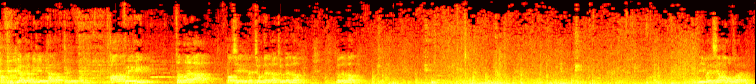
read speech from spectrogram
好，不要不要给别人看，好，给别人看。好，这边可以转过来了。抱歉，你们久等了，久等了，久等了。你们向后转。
